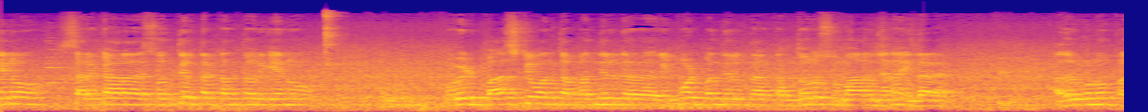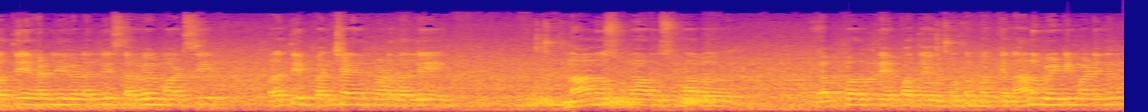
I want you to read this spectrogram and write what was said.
ಏನು ಸರ್ಕಾರ ಸೊತ್ತಿರ್ತಕ್ಕಂಥವ್ರಿಗೇನು ಕೋವಿಡ್ ಪಾಸಿಟಿವ್ ಅಂತ ಬಂದಿರ ರಿಪೋರ್ಟ್ ಬಂದಿರತಕ್ಕಂಥವ್ರು ಸುಮಾರು ಜನ ಇದ್ದಾರೆ. ಅದ್ರಿಗೂ ಪ್ರತಿ ಹಳ್ಳಿಗಳಲ್ಲಿ ಸರ್ವೆ ಮಾಡಿಸಿ, ಪ್ರತಿ ಪಂಚಾಯತ್ ಮಟ್ಟದಲ್ಲಿ ನಾನು ಸುಮಾರು ಸುಮಾರು ಎಪ್ಪತ್ತು ಎಪ್ಪತ್ತೈದು ಕುಟುಂಬಕ್ಕೆ ನಾನು ಭೇಟಿ ಮಾಡಿದ್ದೀನಿ.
